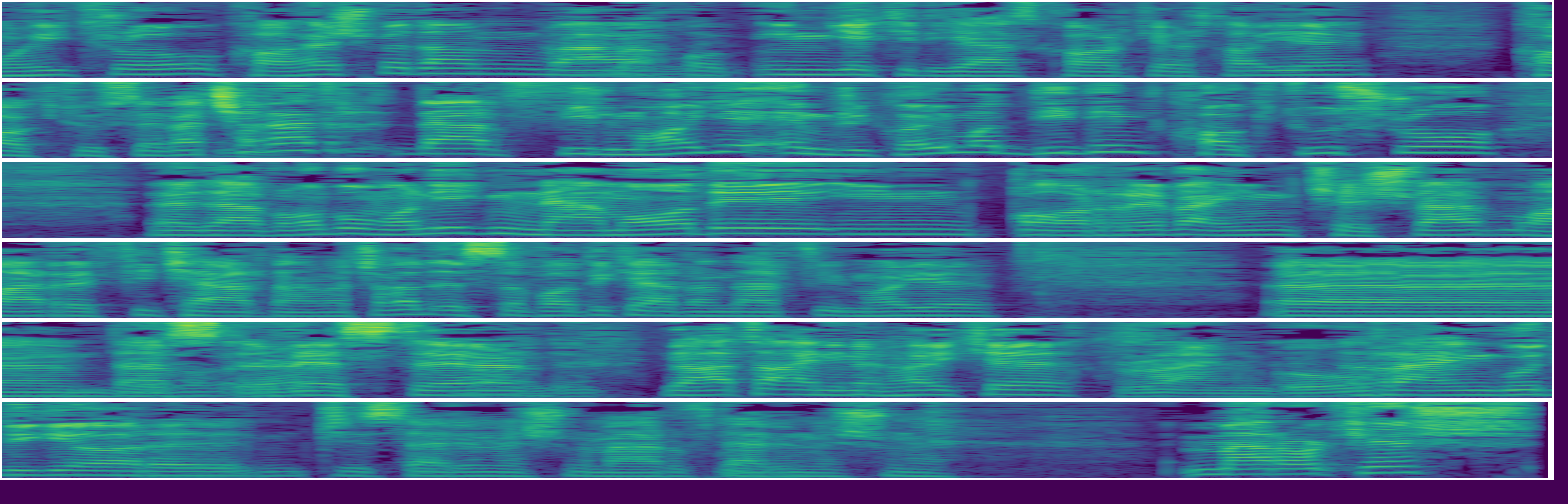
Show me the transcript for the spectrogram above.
محیط رو کاهش بدن و بله. خب این یکی دیگه از کارکردهای کاکتوسه. و چقدر در فیلم های امریکایی ما دیدیم کاکتوس رو در واقع به عنوان یک نماد این قاره و این کشور معرفی کردن و چقدر استفاده کردن در فیلم های در وستر بله. یا حتی انیمن هایی که رنگو. رنگو دیگه آره چیز ترینشونه معروف ترینشونه مراکش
